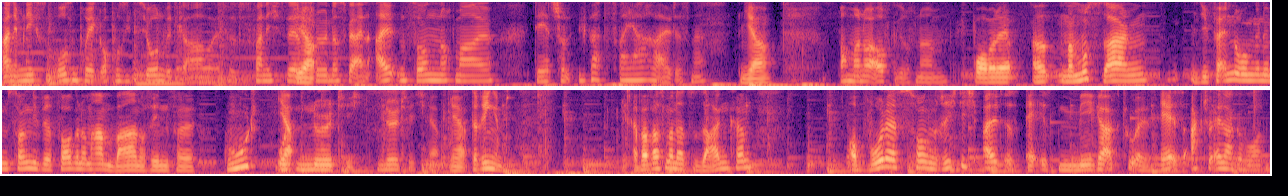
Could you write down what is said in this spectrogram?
an dem nächsten großen Projekt Opposition wird gearbeitet. Das fand ich sehr Ja. schön, dass wir einen alten Song nochmal, der jetzt schon über zwei Jahre alt ist, ne? Ja. Auch mal neu aufgegriffen haben. Boah, aber der, also man muss sagen, die Veränderungen in dem Song, die wir vorgenommen haben, waren auf jeden Fall gut Ja. und nötig. Nötig, ja. Ja. Dringend. Aber was man dazu sagen kann, obwohl der Song richtig alt ist, er ist mega aktuell. Er ist aktueller geworden.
